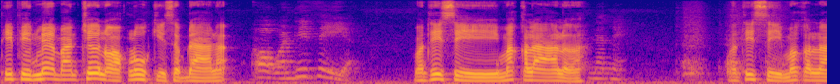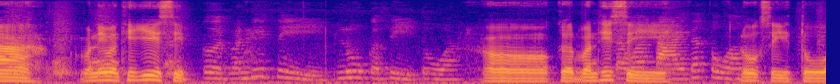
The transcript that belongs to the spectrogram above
พี่พินแม่บานชื่นออกลูกกี่สัปดาห์แล้วออกวันที่สี่อะวันที่4มกราเหรอ นั่นแหละวันที่4มกราวันนี้วันที่20เกิดวันที่สี่ลูกกับสี่ตัวเอ่อเกิดวันที่แต่ว่าตายซะตัว4ลูก4ตัว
